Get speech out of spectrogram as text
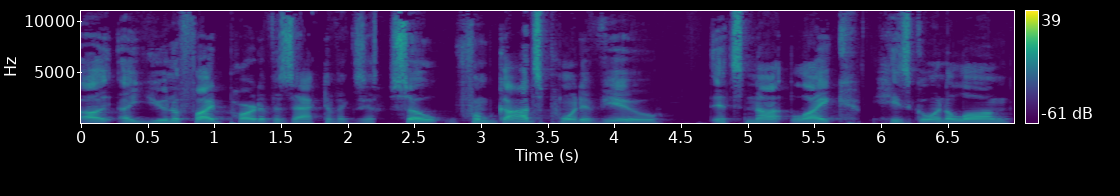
a a unified part of His act of existence. So, from God's point of view, it's not like He's going along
